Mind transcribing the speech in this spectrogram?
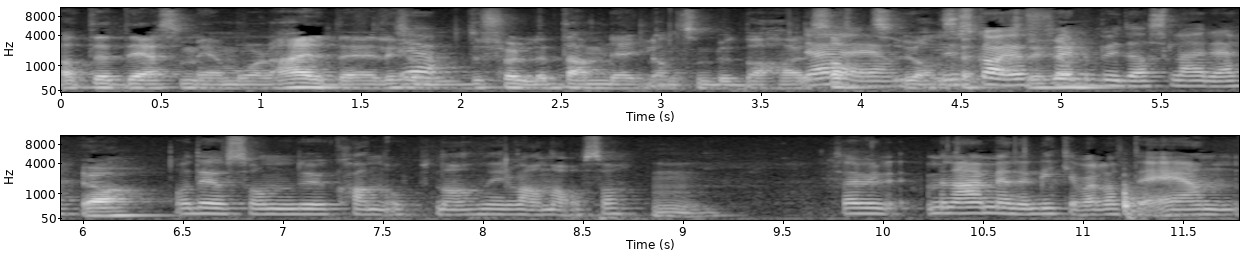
at det er det som er målet her. Det er liksom, Ja. Du følger de reglene som Buddha har Ja, ja, ja. uansett. Du skal jo liksom. følge Buddhas lære, Ja. og det er jo sånn du kan oppnå nirvana også. Mm. Så jeg vil, men jeg mener likevel at det er en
